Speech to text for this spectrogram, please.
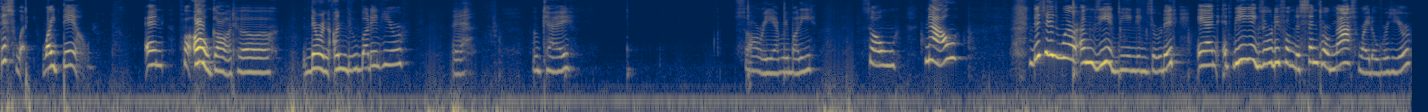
this way, right down. And for, oh God, uh, is there an undo button here? Eh. Okay. Sorry, everybody. So now, this is where mz is being exerted, and it's being exerted from the center mass right over here.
